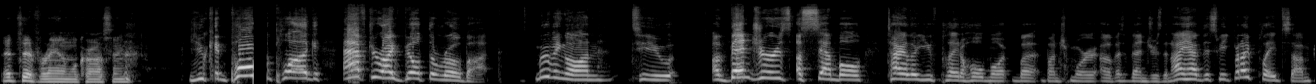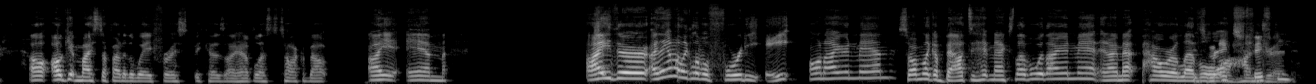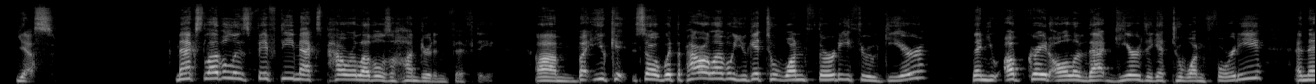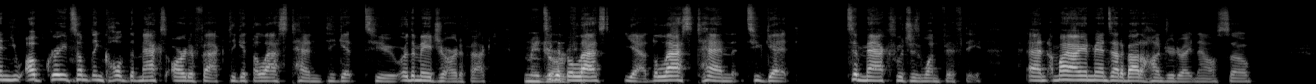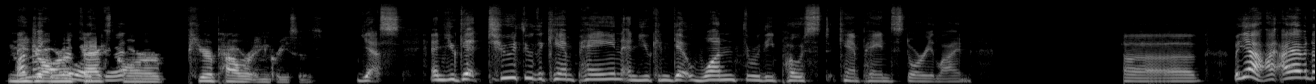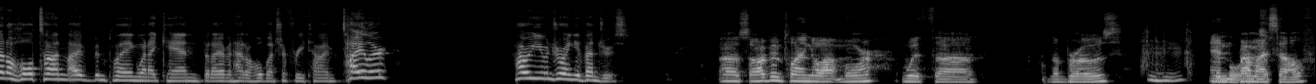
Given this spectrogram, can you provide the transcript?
that's it for Animal Crossing. You can pull the plug after I've built the robot. Moving on to Avengers Assemble. Tyler, you've played a whole more, bu- bunch more of Avengers than I have this week, but I've played some. I'll, I'll get my stuff out of the way first because I have less to talk about. I am either I think I'm at like level 48 on Iron Man, so I'm like about to hit max level with Iron Man, and I'm at power level max 100. 50? Yes. Max level is 50, max power level is 150. Um, but you can so with the power level, you get to 130 through gear, then you upgrade all of that gear to get to 140, and then you upgrade something called the max artifact to get the last 10 to get to or the major artifact Major to get the last yeah, the last 10 to get to max, which is 150. And my Iron Man's at about 100 right now, so Major making my way artifacts are pure power increases. Yes. And you get two through the campaign, and you can get one through the post campaign storyline. Uh, but yeah, I, I haven't done a whole ton. I've been playing when I can, but I haven't had a whole bunch of free time. Tyler, how are you enjoying Avengers? Uh, so I've been playing a lot more with uh, the bros Mm-hmm. and by myself.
